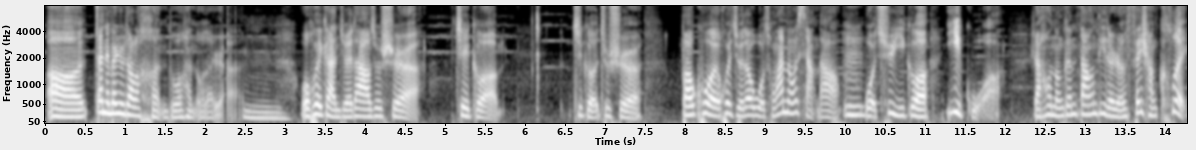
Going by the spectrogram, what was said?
呃，在那边遇到了很多很多的人，嗯我会感觉到就是这个这个就是包括会觉得我从来没有想到嗯我去一个异国，然后能跟当地的人非常 click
